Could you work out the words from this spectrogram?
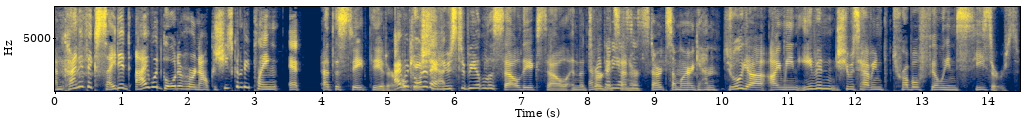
I'm kind of excited. I would go to her now because she's going to be playing at. at the State Theater. I would go to she that. used to be able to sell the Xcel and the Target Everybody has Center. to start somewhere again. Julia, I mean, even she was having trouble filling Caesars,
